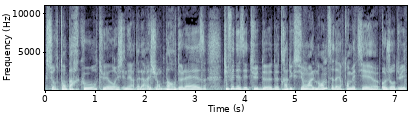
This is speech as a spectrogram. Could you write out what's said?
sur ton parcours. Tu es originaire de la région bordelaise. Tu fais des études de, de traduction allemande. C'est d'ailleurs ton métier euh, aujourd'hui.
